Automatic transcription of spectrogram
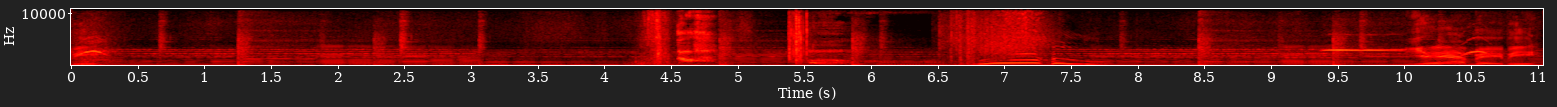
Yeah, baby. Oh. Woohoo! Yeah, baby.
